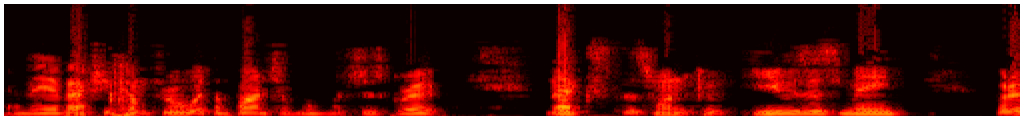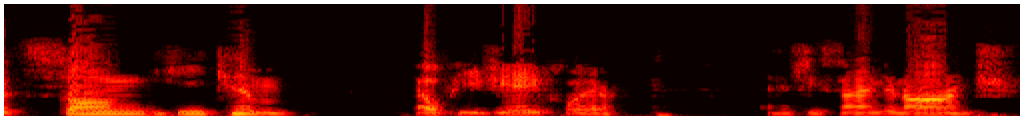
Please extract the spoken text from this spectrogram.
And they have actually come through with a bunch of them, which is great. Next, this one confuses me, but it's Song Hee Kim, LPGA player. And she signed in orange.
